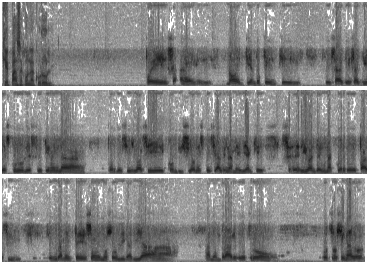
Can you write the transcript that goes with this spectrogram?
¿qué pasa con la curul? Pues eh, no, entiendo que, que esa- esas 10 curules que tienen una, por decirlo así, condición especial en la medida en que se derivan de un acuerdo de paz y seguramente eso nos obligaría a, a nombrar otro, otro senador.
